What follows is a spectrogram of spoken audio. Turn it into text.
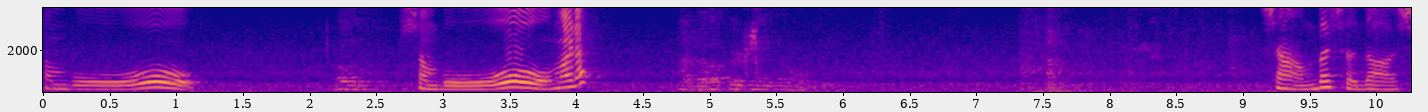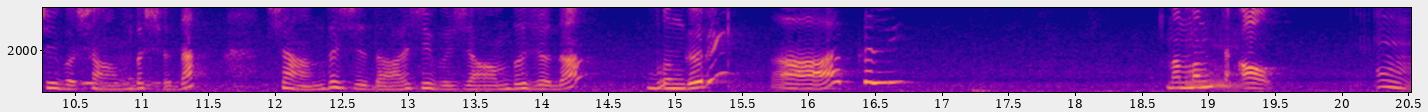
ಶಂಭೋ. ಶಂಭೋ. ಮಾಡ. ಶಾಂಬ ಸದಾ ಶಿವ ಶಾಂಬ ಶದ ಶಾಂಬ ಶದ ಶಿವ ಶಾಂಬ ಬಂಗರಿ, ಆ ಕಲಿ ಮಮ್ಮಮ್ ಆವ್ ಹ್ಮ್.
